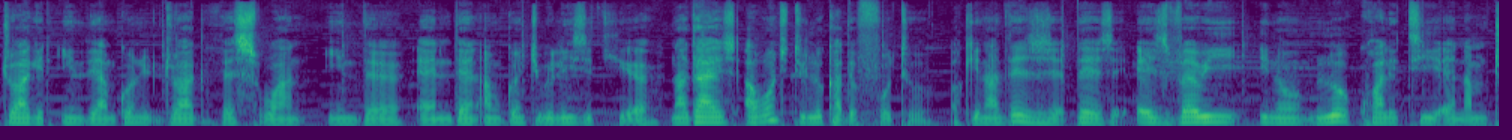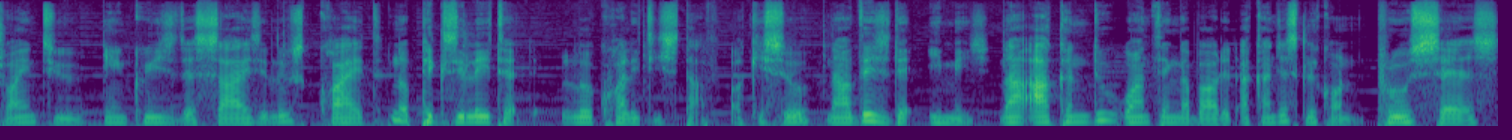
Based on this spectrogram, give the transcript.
drag it in there. I'm going to drag this one in there and then i'm going to release it here. Now guys i want you to look at the photo. Okay now this is it. This is it. it's very you know low quality and i'm trying to increase the size. It looks quite you know pixelated low quality stuff. Okay so now this is the image. Now i can do one thing about it. I can just click on process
